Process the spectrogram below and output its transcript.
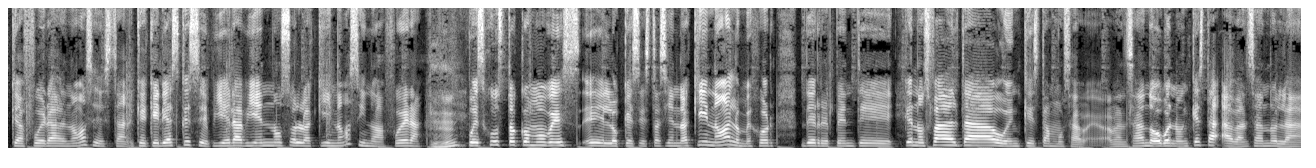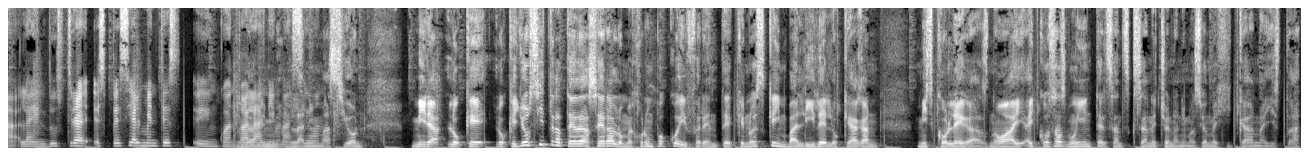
que afuera, ¿no? Se está, que querías que se viera bien no solo aquí, ¿no? Sino afuera. Pues justo como ves eh, lo que se está haciendo aquí, ¿no? A lo mejor de repente qué nos falta o en qué estamos avanzando, o bueno, en qué está avanzando la, industria, especialmente en cuanto a la animación. La animación. Mira, lo que, lo que yo sí traté de hacer a lo mejor un poco diferente, que no es que invalide lo que hagan mis colegas, ¿no? Hay, hay cosas muy interesantes que se han hecho en animación mexicana y está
